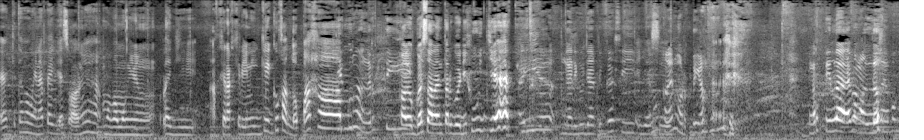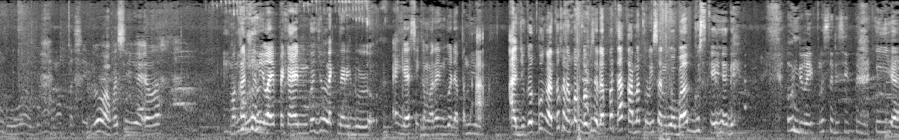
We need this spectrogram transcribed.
Eh, kita ngomongin apa ya? Soalnya mau ngomongin yang lagi akhir-akhir ini gue gue kagak ya paham gue gak ngerti. Kalau gue salah ntar gue dihujat. Ah, iya nggak dihujat juga sih. Iya emang sih. kalian ngerti apa? Ngerti lah emang lo emang gue gue apa sih? Gue apa sih ya elah. Makanya nilai PKN gue jelek dari dulu. Eh enggak sih kemarin gue dapet Iya. A. A juga gue gak tahu kenapa gue bisa dapet A karena tulisan gue bagus kayaknya deh. Oh nilai plusnya di situ ya? Iya,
